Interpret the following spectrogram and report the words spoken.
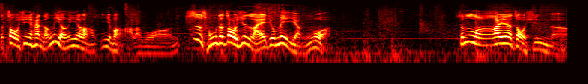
这赵信还能赢一拉一把了不？自从这赵信来就没赢过，真拉呀！赵信呐，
